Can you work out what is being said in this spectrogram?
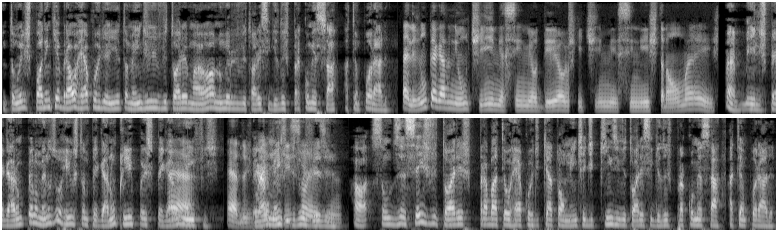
Então eles podem quebrar o recorde aí também de vitória, maior número de vitórias seguidas para começar a temporada. É, eles não pegaram nenhum time assim, meu Deus, que time sinistrão, mas. É, eles pegaram pelo menos o Houston, pegaram o Clippers, pegaram o É. Memphis. É, dos Pegaram mais Memphis duas são vezes. né? Ó, são 16 vitórias para bater o recorde que atualmente é de 15 vitórias seguidas para começar a temporada.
